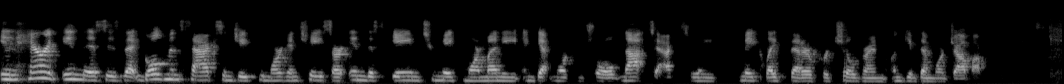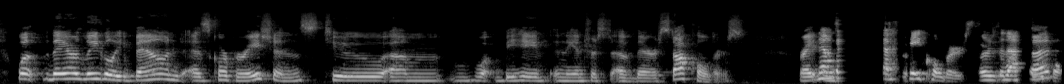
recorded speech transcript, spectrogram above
inherent in this is that Goldman Sachs and JP Morgan Chase are in this game to make more money and get more control, not to actually make life better for children and give them more job opportunities. Well, they are legally bound as corporations to um, behave in the interest of their stockholders, right? Now And- we have stakeholders. Or is so that that's that?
